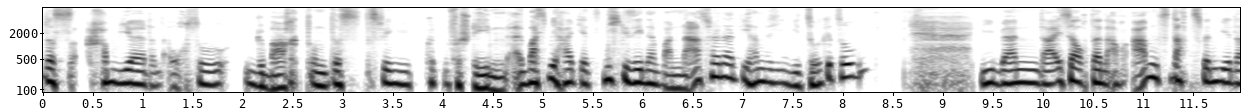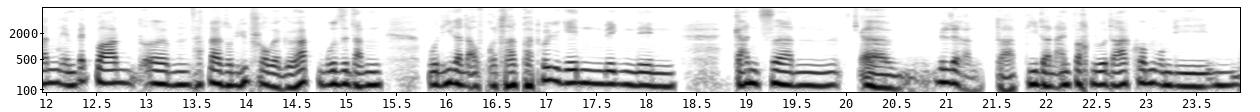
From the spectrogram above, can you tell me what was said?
das haben wir dann auch so gemacht und das deswegen könnten wir verstehen. Was wir halt jetzt nicht gesehen haben, waren Nashörner, die haben sich irgendwie zurückgezogen. Die werden, da ist ja auch dann auch abends, nachts, wenn wir dann im Bett waren, ähm, hat man so einen Hubschrauber gehört, wo sie dann, wo die dann auf Patrouille gehen wegen den ganzen äh, Wilderern, da die dann einfach nur da kommen, um die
